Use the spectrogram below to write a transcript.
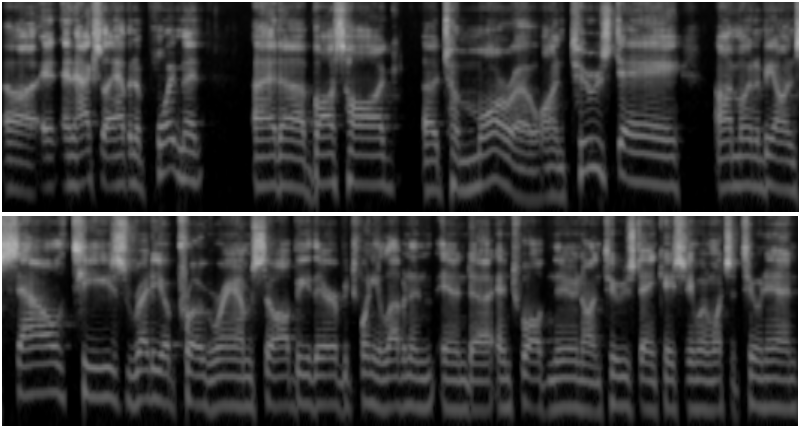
Uh, and, and, actually, I have an appointment at uh, Boss Hog uh, tomorrow on Tuesday. I'm going to be on Sal T's radio program, so I'll be there between 11 and and, uh, and 12 noon on Tuesday in case anyone wants to tune in.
